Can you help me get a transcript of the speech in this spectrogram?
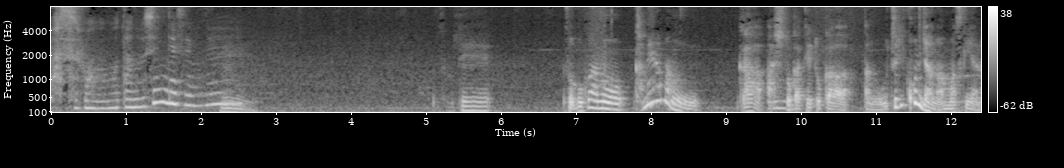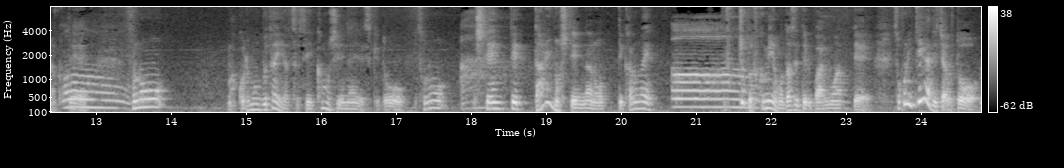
バスボムも楽しいんですよね、うん。でそう僕はあのカメラマンが足とか手とか、あの映り込んじゃうのあんま好きじゃなくておその、まあ、これも舞台やったせいかもしれないですけどその視点って誰の視点なのって考えちょっと含みを持たせてる場合もあってそこに手が出ちゃうと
